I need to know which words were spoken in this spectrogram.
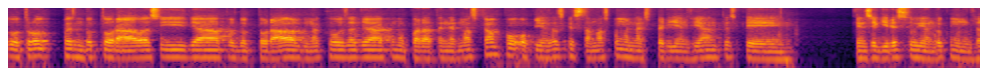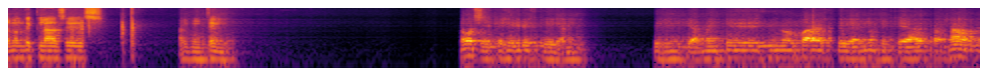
otro, pues un doctorado así ya, postdoctorado, alguna cosa ya como para tener más campo? ¿O piensas que está más como en la experiencia antes que, que en seguir estudiando como en un salón de clases algún tema? No, sí hay que seguir estudiando. Definitivamente, uno para estudiar no se queda atrasado.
